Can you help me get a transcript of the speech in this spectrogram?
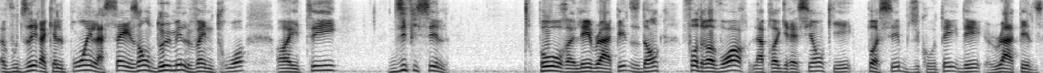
vous dire à quel point la saison 2023 a été difficile pour les Rapids. Donc, faudra voir la progression qui est possible du côté des Rapids.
